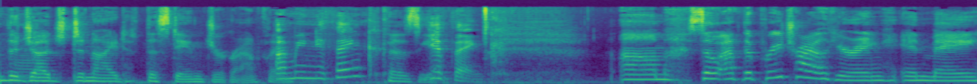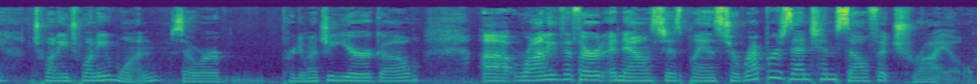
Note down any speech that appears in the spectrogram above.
The judge denied the stand your ground claim. I mean, you think? 'Cause, yeah. you think. so at the pretrial hearing in May 2021, so we're pretty much a year ago, uh, Ronnie III announced his plans to represent himself at trial.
